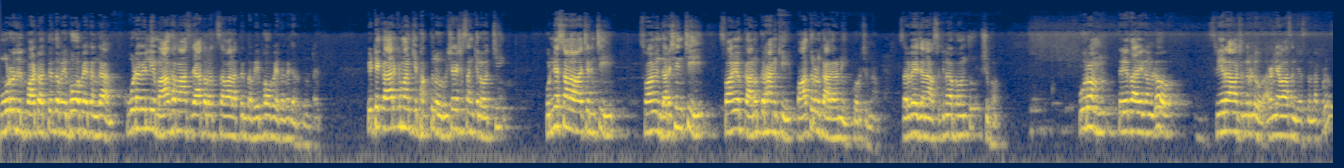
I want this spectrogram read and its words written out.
మూడు రోజుల పాటు అత్యంత వైభవపేతంగా కూడవెల్లి మాఘమాస జాతరోత్సవాలు అత్యంత వైభవపేతంగా జరుగుతుంటాయి. ఇట్టి కార్యక్రమానికి భక్తులు విశేష సంఖ్యలో వచ్చి పుణ్యస్నానం ఆచరించి స్వామిని దర్శించి స్వామి యొక్క అనుగ్రహానికి పాత్రులు కాగలని కోరుచున్నాం. సర్వే జన సుఖినో భవంతు. శుభం. పూర్వం త్రేతాయుగంలో శ్రీరామచంద్రుడు అరణ్యవాసం చేస్తున్నప్పుడు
